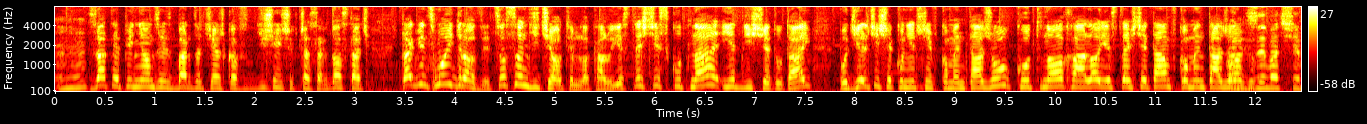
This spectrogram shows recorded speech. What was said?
Mhm. Za te pieniądze jest bardzo ciężko w dzisiejszych czasach dostać. Tak więc moi drodzy, co sądzicie o tym lokalu? Jesteście z Kutna? Jedliście tutaj? Podzielcie się koniecznie w komentarzu. Kutno, halo, jesteście tam w komentarzach? Odzywać się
